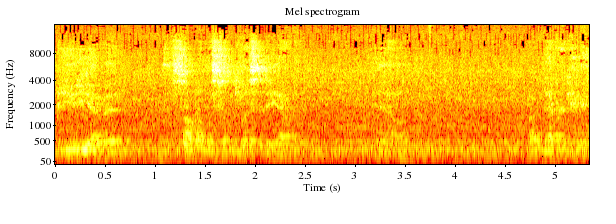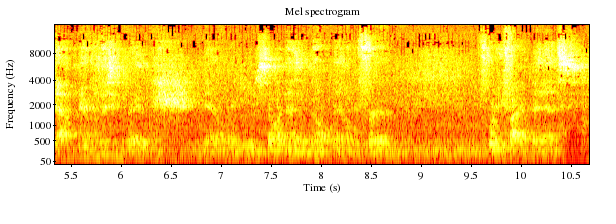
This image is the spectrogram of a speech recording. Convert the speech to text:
beauty of it and some of the simplicity of it. You know, of never giving up, never losing faith. You know, when you someone has a meltdown for 45 minutes,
